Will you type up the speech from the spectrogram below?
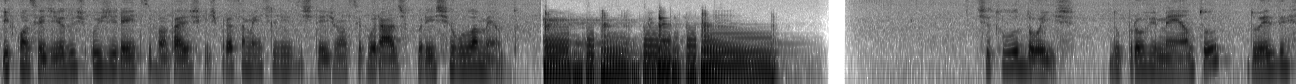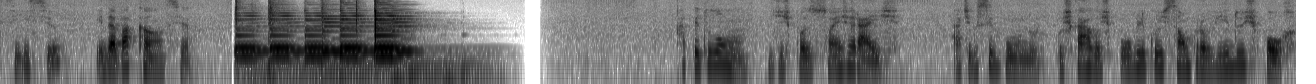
e concedidos os direitos e vantagens que expressamente lhes estejam assegurados por este regulamento. Título 2 do provimento, do exercício e da vacância. Capítulo 1 Disposições gerais. Artigo 2 Os cargos públicos são providos por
